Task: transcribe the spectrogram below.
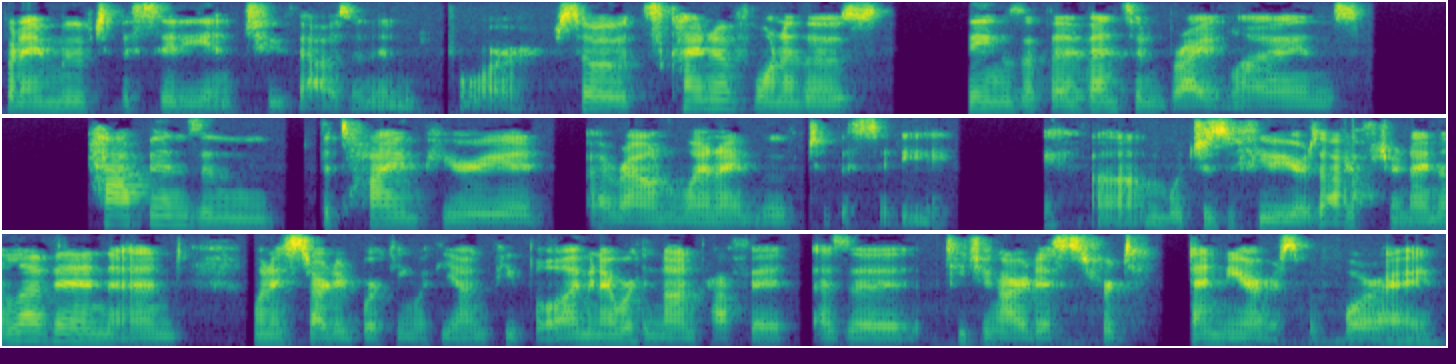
but I moved to the city in 2004. So it's kind of one of those things that the events in Bright Lines happens in the time period around when I moved to the city um, which is a few years after 9 11 and when I started working with young people. I mean, I worked in nonprofit as a teaching artist for t- 10 years before I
